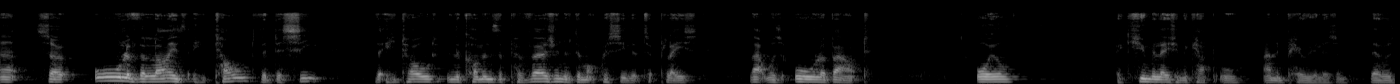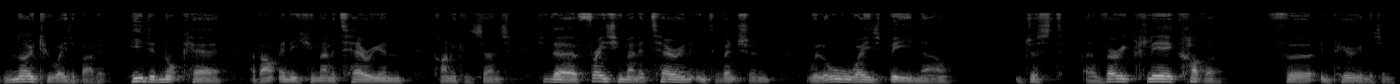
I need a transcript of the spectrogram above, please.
Uh, so, all of the lies that he told, the deceit that he told in the Commons, the perversion of democracy that took place, that was all about oil, accumulation of capital, and imperialism. There was no two ways about it. He did not care about any humanitarian kind of concerns. The phrase humanitarian intervention will always be now just a very clear cover for imperialism.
